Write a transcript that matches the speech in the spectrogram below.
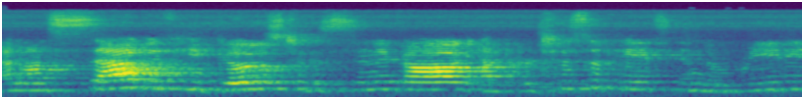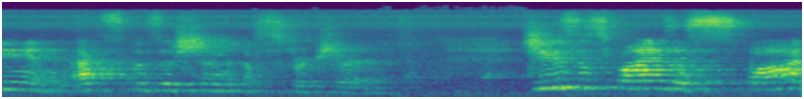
And on Sabbath, he goes to the synagogue and participates in the reading and exposition of Scripture. Jesus finds a spot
